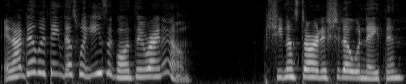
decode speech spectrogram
and I definitely think that's what Issa going through right now. She done started shit up with Nathan.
